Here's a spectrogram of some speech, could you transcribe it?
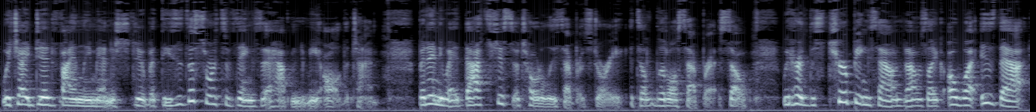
which I did finally manage to do. But these are the sorts of things that happen to me all the time. But anyway, that's just a totally separate story. It's a little separate. So we heard this chirping sound and I was like, oh, what is that?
